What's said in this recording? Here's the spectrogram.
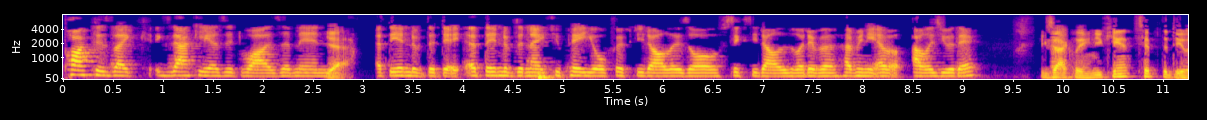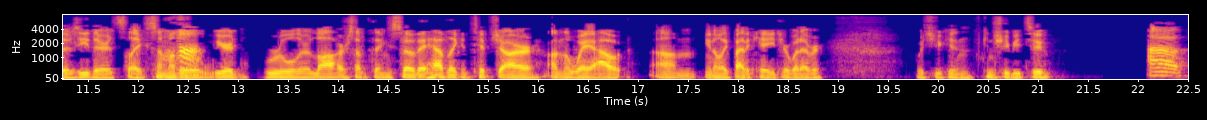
pot is like exactly as it was, and then yeah. At the end of the day, at the end of the night, you pay your fifty dollars or sixty dollars, whatever, how many hours you were there. Exactly, and you can't tip the dealers either. It's like some other weird rule or law or something. So they have like a tip jar on the way out, um, you know, like by the cage or whatever, which you can contribute to. Oh,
